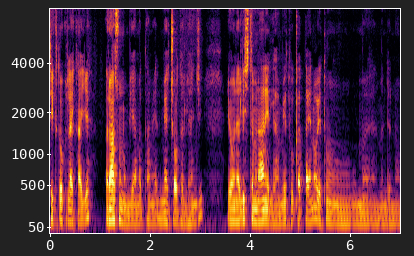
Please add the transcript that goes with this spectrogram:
ቲክቶክ ላይ ካየህ ራሱ ነው እያመጣ የሚያጫውትልህ እንጂ የሆነ list ምናን የለህም። የቱ ቀጣይ ነው የቱ ምንድነው?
